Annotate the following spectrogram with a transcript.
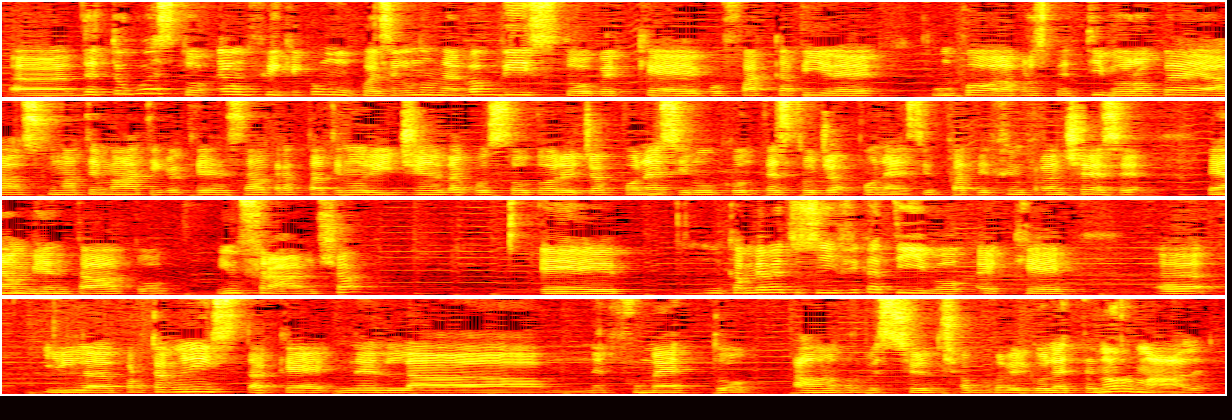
Uh, detto questo, è un film che comunque secondo me va visto perché può far capire un po' la prospettiva europea su una tematica che è stata trattata in origine da questo autore giapponese in un contesto giapponese. Infatti, il film francese è ambientato in Francia e un cambiamento significativo è che uh, il protagonista che nella, nel fumetto ha una professione, diciamo, tra virgolette, normale,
